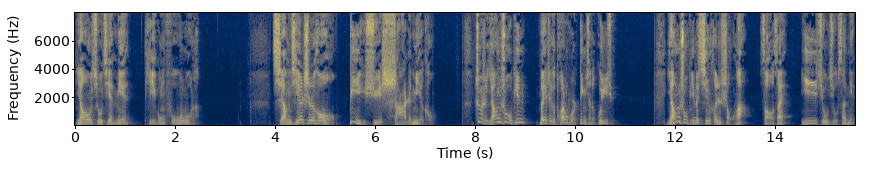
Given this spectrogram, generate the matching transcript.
要求见面，提供服务了。抢劫之后。必须杀人灭口，这是杨树斌为这个团伙定下的规矩。杨树斌的心狠手辣，早在一九九三年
